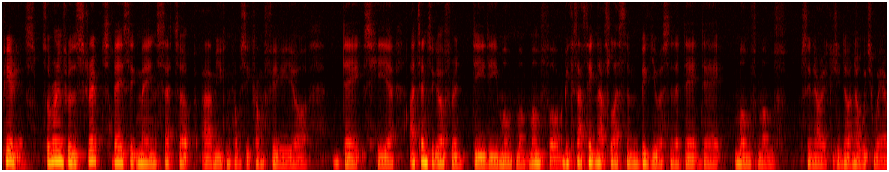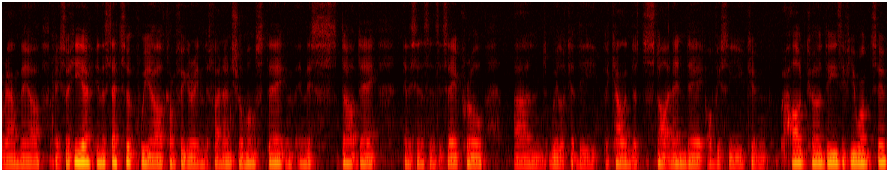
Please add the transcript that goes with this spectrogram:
periods. So running through the script basic main setup um, you can obviously configure your dates here. I tend to go for a DD month month month form because I think that's less ambiguous than a date date month month scenario because you don't know which way around they are okay so here in the setup we are configuring the financial month date in, in this start date in this instance it's April and we look at the, the calendar start and end date. Obviously, you can hard code these if you want to,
